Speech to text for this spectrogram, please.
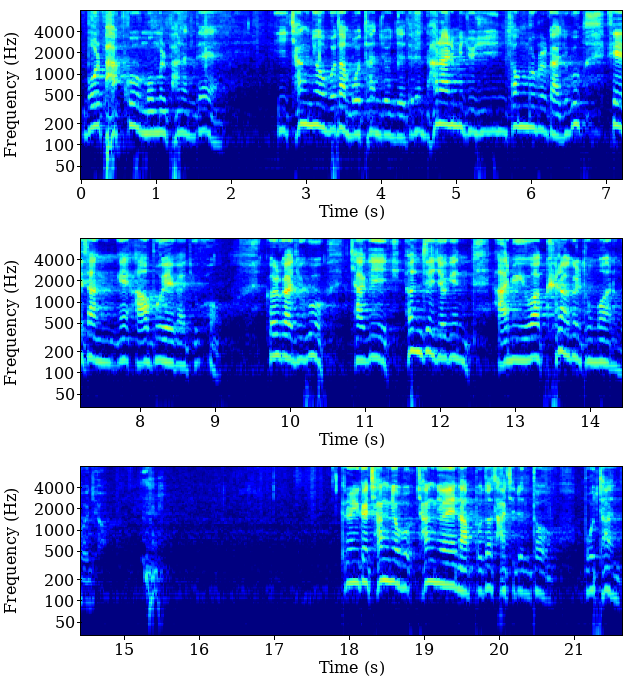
뭘 받고 몸을 파는데 이 창녀보다 못한 존재들은 하나님이 주신 선물을 가지고 세상에 아부해 가지고 그걸 가지고 자기 현세적인 안위와 쾌락을 도모하는 거죠. 그러니까 창녀, 창녀의 납보다 사실은 더 못한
